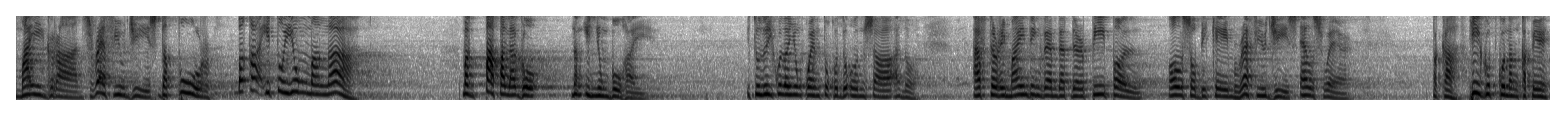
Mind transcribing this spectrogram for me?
migrants, refugees, the poor, baka ito yung mga magpapalago ng inyong buhay. Ituloy ko lang yung kwento ko doon sa ano. After reminding them that their people also became refugees elsewhere. Pagka higup ko ng kape,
